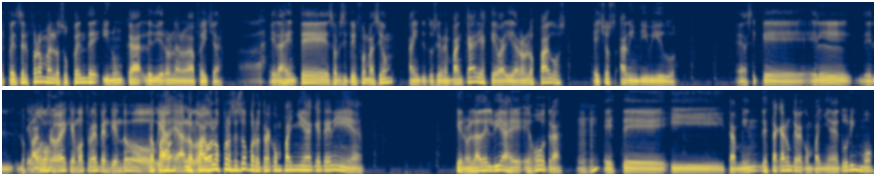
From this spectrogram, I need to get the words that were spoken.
Spencer Froman lo suspende y nunca le dieron la nueva fecha. Ah, El agente solicitó información a instituciones bancarias que validaron los pagos hechos al individuo. Eh, así que él, él- los qué pagos, monstruo es, qué monstruo es vendiendo los pagos, viajes a lo los loco. pagos los procesó por otra compañía que tenía, que no es la del viaje, es otra. Este, y también destacaron que la compañía de turismo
